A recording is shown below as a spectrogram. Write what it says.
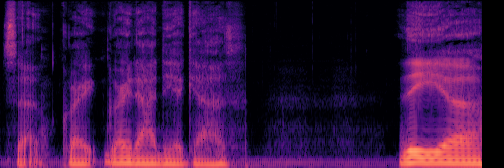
So great, great idea, guys. The uh,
